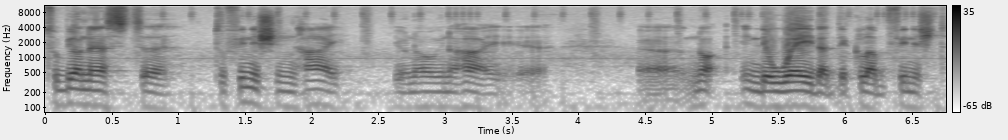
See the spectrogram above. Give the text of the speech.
to be honest, to finish in high, you know, in a high, not in the way that the club finished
